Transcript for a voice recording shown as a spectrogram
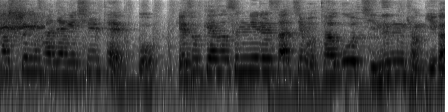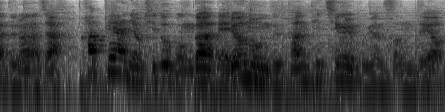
첫승 사냥에 실패했고 계속해서 승리를 쌓지 못하고 지는 경기가 늘어나자 카페안 역시도 뭔가 내려놓은 듯한 피칭을 보였었는데요.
